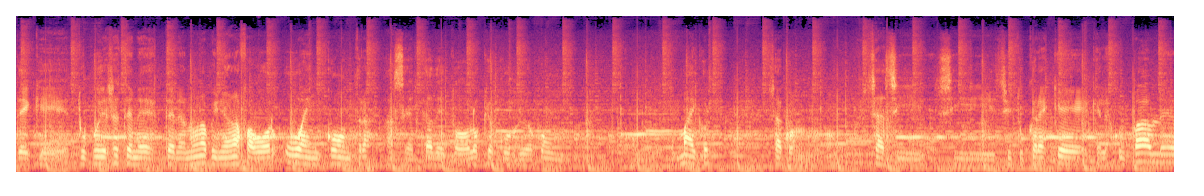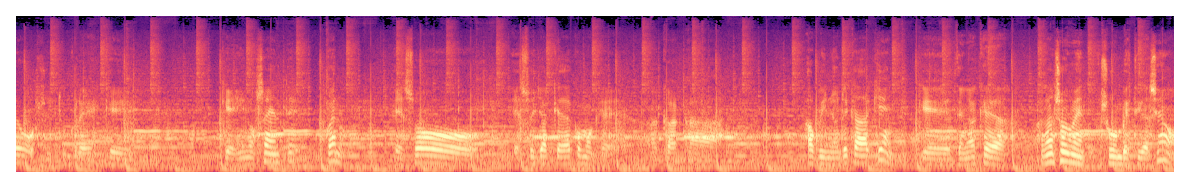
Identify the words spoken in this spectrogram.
de que tú pudieses tener, tener una opinión a favor o en contra acerca de todo lo que ocurrió con, con Michael, o sea, con- con- o sea si, si, si tú crees que, él es culpable o si tú crees que, que es inocente, bueno, eso, eso ya queda como que a, opinión de cada quien, que tenga que hagan su, su investigación.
